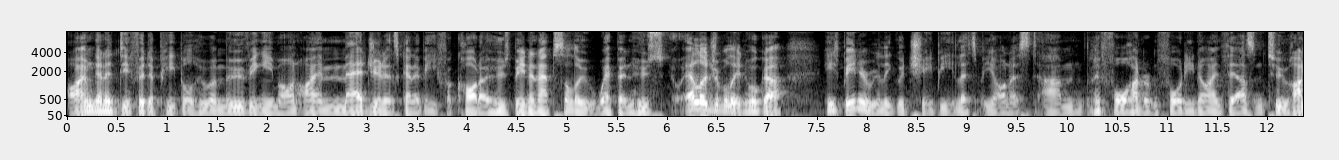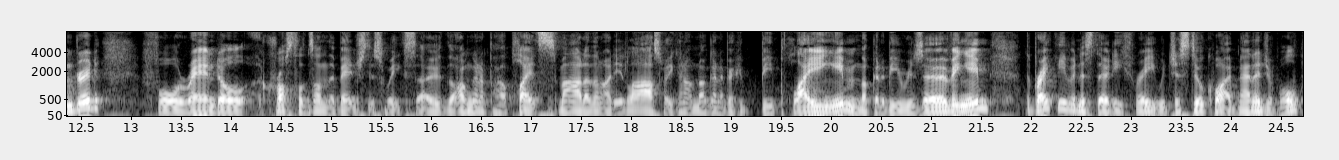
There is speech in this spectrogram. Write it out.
I'm going to differ to people who are moving him on. I imagine it's going to be for Cotter, who's been an absolute weapon, who's eligible in hooker. He's been a really good cheapie, let's be honest. Um, 449,200 for Randall. Crossland's on the bench this week, so I'm going to play it smarter than I did last week, and I'm not going to be playing him. I'm not going to be reserving him. The break even is 33, which is still quite manageable.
